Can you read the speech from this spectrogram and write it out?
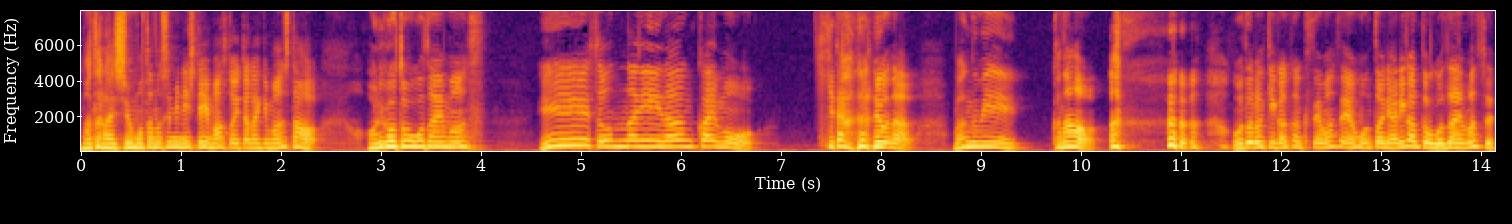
また来週も楽しみにしていますといただきました。ありがとうございます。えー、そんなに何回も聞きたくなるような番組かな？驚きが隠せません。本当にありがとうございます。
